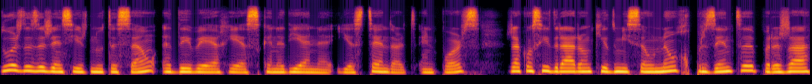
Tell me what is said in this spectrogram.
Duas das agências de notação, a DBRS canadiana e a Standard Poor's, já consideraram que a demissão não representa, para já,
